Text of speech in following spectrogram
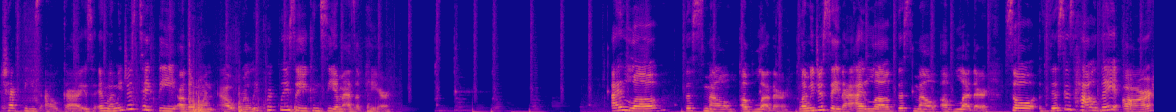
Check these out, guys. And let me just take the other one out really quickly so you can see them as a pair. I love the smell of leather. Let me just say that. I love the smell of leather. So this is how they are.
